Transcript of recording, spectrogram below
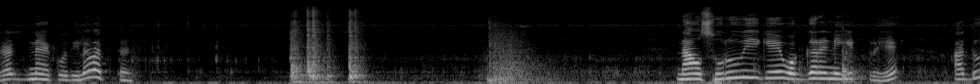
ರಡ್ನೆ ಕೊದಿಲ ಬತ್ತಂಡು ನಾವು ಸುರುವಿಗೆ ಒಗ್ಗರಣೆ ಇಟ್ಟರೆ ಅದು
